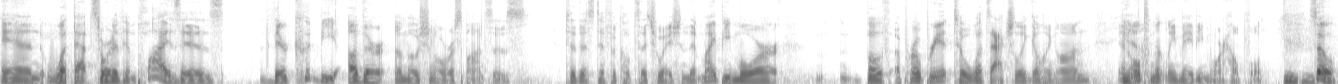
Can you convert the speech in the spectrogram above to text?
And what that sort of implies is there could be other emotional responses to this difficult situation that might be more both appropriate to what's actually going on and Yeah. ultimately maybe more helpful. Mhm. So,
